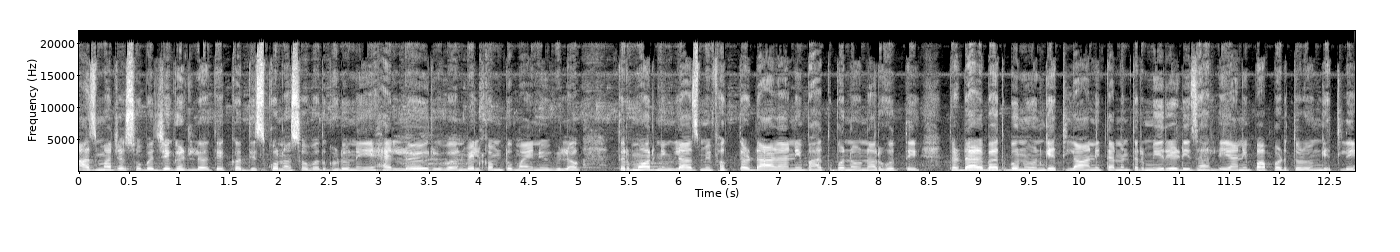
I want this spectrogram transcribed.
आज माझ्यासोबत जे घडलं ते कधीच कोणासोबत घडू नये. Hello everyone welcome to my new vlog तर मॉर्निंगला आज मी फक्त डाळ आणि भात बनवणार होते. तर डाळ भात बनवून घेतला आणि त्यानंतर मी रेडी झाले आणि पापड तळून घेतले.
